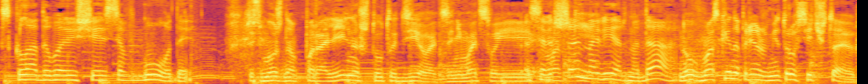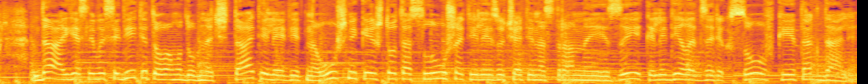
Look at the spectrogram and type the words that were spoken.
складывающиеся в годы? То есть можно параллельно что-то делать, занимать свои Совершенно мозги. верно, да. Ну, в Москве, например, в метро все читают. Да, если вы сидите, то вам удобно читать или одеть наушники, что-то слушать, или изучать иностранный язык, или делать зарисовки и так далее.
